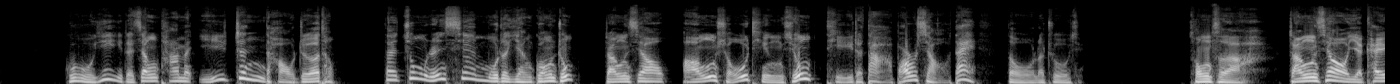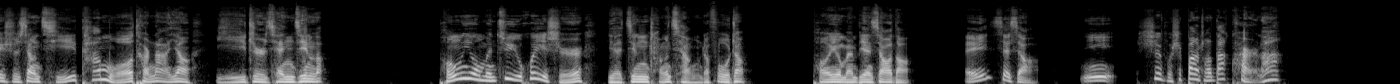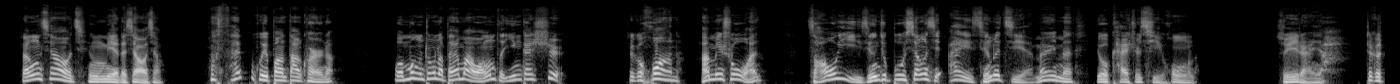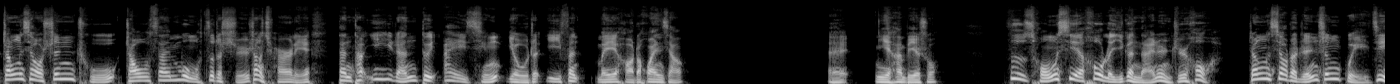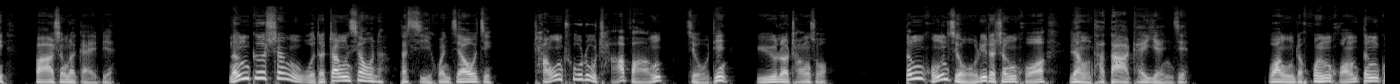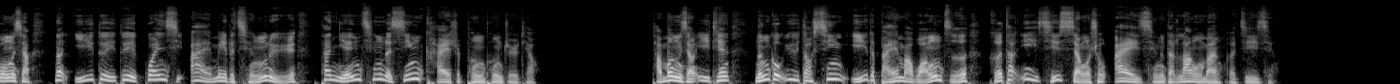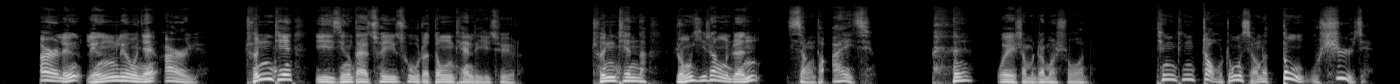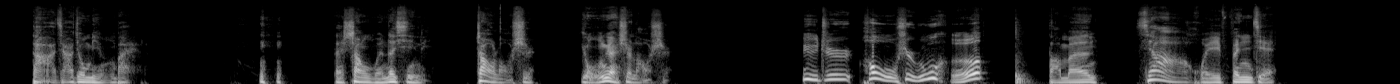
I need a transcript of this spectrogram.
故意的将他们一阵的好折腾，在众人羡慕的眼光中，张潇昂首挺胸，提着大包小袋走了出去。从此啊，张笑也开始像其他模特那样一掷千金了。朋友们聚会时也经常抢着付账，朋友们便笑道：“哎，笑笑，你是不是傍上大款了？”张笑轻蔑的笑笑。我才不会傍大款呢！我梦中的白马王子应该是……这个话呢还没说完，早已经就不相信爱情的姐妹们又开始起哄了。虽然呀，这个张笑身处朝三暮四的时尚圈里，但他依然对爱情有着一份美好的幻想。哎，你还别说，自从邂逅了一个男人之后啊，张笑的人生轨迹发生了改变。能歌善舞的张笑呢？他喜欢交际，常出入茶坊、酒店、娱乐场所，灯红酒绿的生活让他大开眼界。望着昏黄灯光下那一对对关系暧昧的情侣，他年轻的心开始砰砰直跳。他梦想一天能够遇到心仪的白马王子，和他一起享受爱情的浪漫和激情。二零零六年二月，春天已经在催促着冬天离去了。春天呢，容易让人想到爱情。嘿，为什么这么说呢？听听赵忠祥的《动物世界》，大家就明白了。嘿嘿，在尚文的心里，赵老师永远是老师。欲知后事如何，咱们下回分解。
